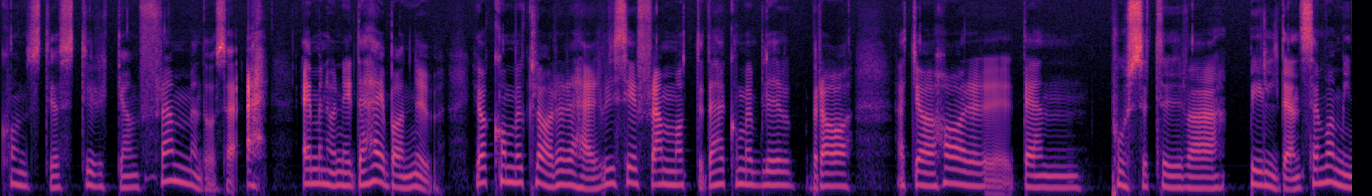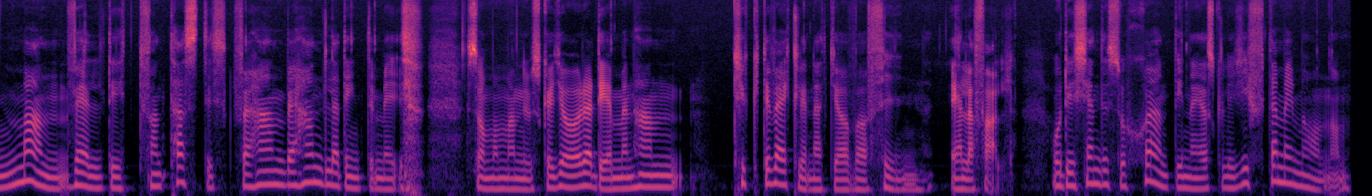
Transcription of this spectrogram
konstiga styrkan fram ändå. Så här, äh, Nej, men hörni, det här är bara nu. Jag kommer klara det här. Vi ser framåt. Det här kommer bli bra. Att jag har den positiva bilden. Sen var min man väldigt fantastisk, för han behandlade inte mig som om man nu ska göra det, men han tyckte verkligen att jag var fin i alla fall. Och det kändes så skönt innan jag skulle gifta mig med honom.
